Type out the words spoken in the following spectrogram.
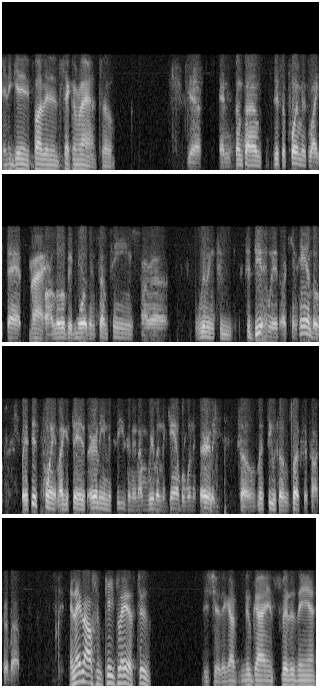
they didn't get any further than the second round. So Yeah, and sometimes disappointments like that right, are a little bit more than some teams are uh, willing to to deal with or can handle. But at this point, like I said, it's early in the season, and I'm willing to gamble when it's early. So let's see what those Bucks are talking about. and they lost some key players too this year. They got a new guy in Splitter then.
